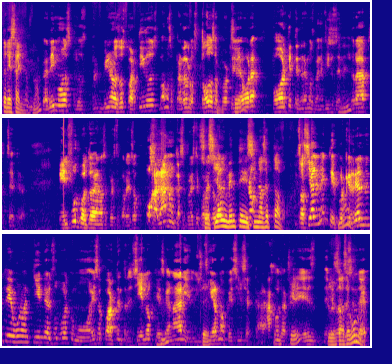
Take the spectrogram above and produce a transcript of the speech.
tres años, ¿no? Perdimos los primeros dos partidos, vamos a perderlos todos a partir Sí. de ahora porque tendremos beneficios en el draft, etcétera. El fútbol todavía no se presta para eso. Ojalá nunca se preste para eso. Socialmente es No. inaceptado. Socialmente, porque No. realmente uno entiende al fútbol como esa parte entre el cielo, que es ganar, y el Sí. infierno, que es irse al carajo, o sea, Sí. que es de Y verdad descender.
